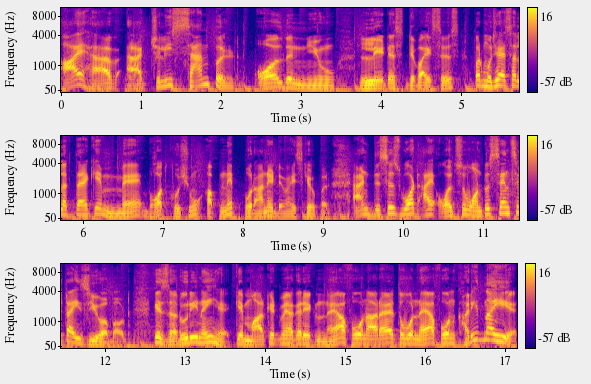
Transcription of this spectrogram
I have actually sampled all the new latest devices पर मुझे ऐसा लगता है कि मैं बहुत खुश हूँ अपने पुराने डिवाइस के ऊपर। And this is what I also want to sensitize you about कि ज़रूरी नहीं है कि मार्केट में अगर एक नया फ़ोन आ रहा है तो वो नया फ़ोन खरीदना ही है।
